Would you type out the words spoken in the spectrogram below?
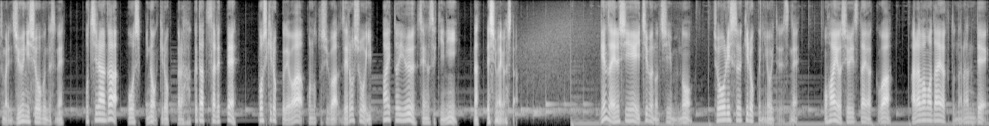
つまり12勝分ですね。こちらが公式の記録から剥奪されて、公式記録ではこの年は0勝1敗という戦績になってしまいました。現在 NCA 一部のチームの勝利数記録においてですね、オハイオ州立大学はアラバマ大学と並んで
